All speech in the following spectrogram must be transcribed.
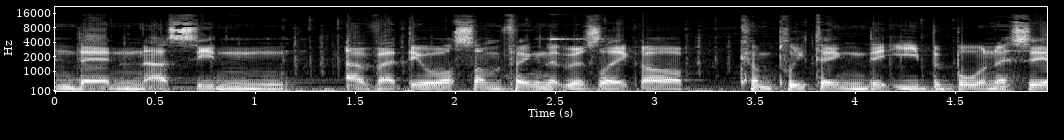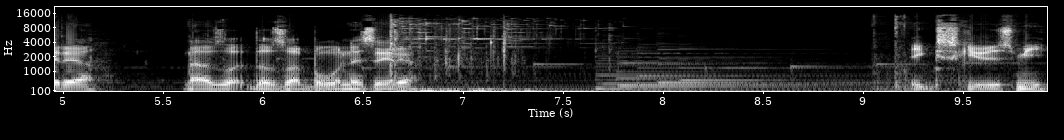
and then I seen a video or something that was like, oh, completing the EBA bonus area. And I was like, there's a bonus area. Excuse me.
